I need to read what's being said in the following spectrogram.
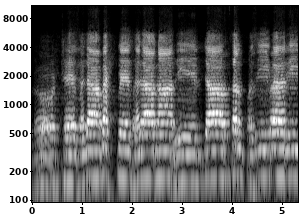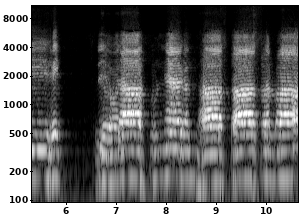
प्रोष्ठे सजा बह्वे सजानादीर्यास्तल्पसीवरीः श्रियोजाः पुण्यगन्धास्ताः सर्वाः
